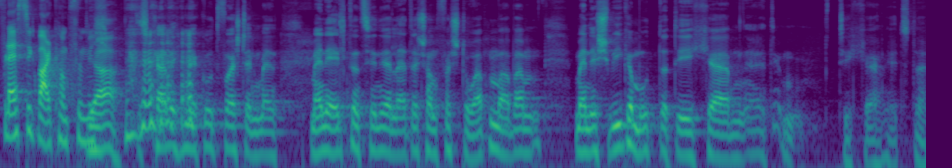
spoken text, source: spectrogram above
fleißig Wahlkampf für mich. Ja, das kann ich mir gut vorstellen. Meine, meine, Eltern sind ja leider schon verstorben, aber meine Schwiegermutter, die ich, äh, die ich äh, jetzt äh,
